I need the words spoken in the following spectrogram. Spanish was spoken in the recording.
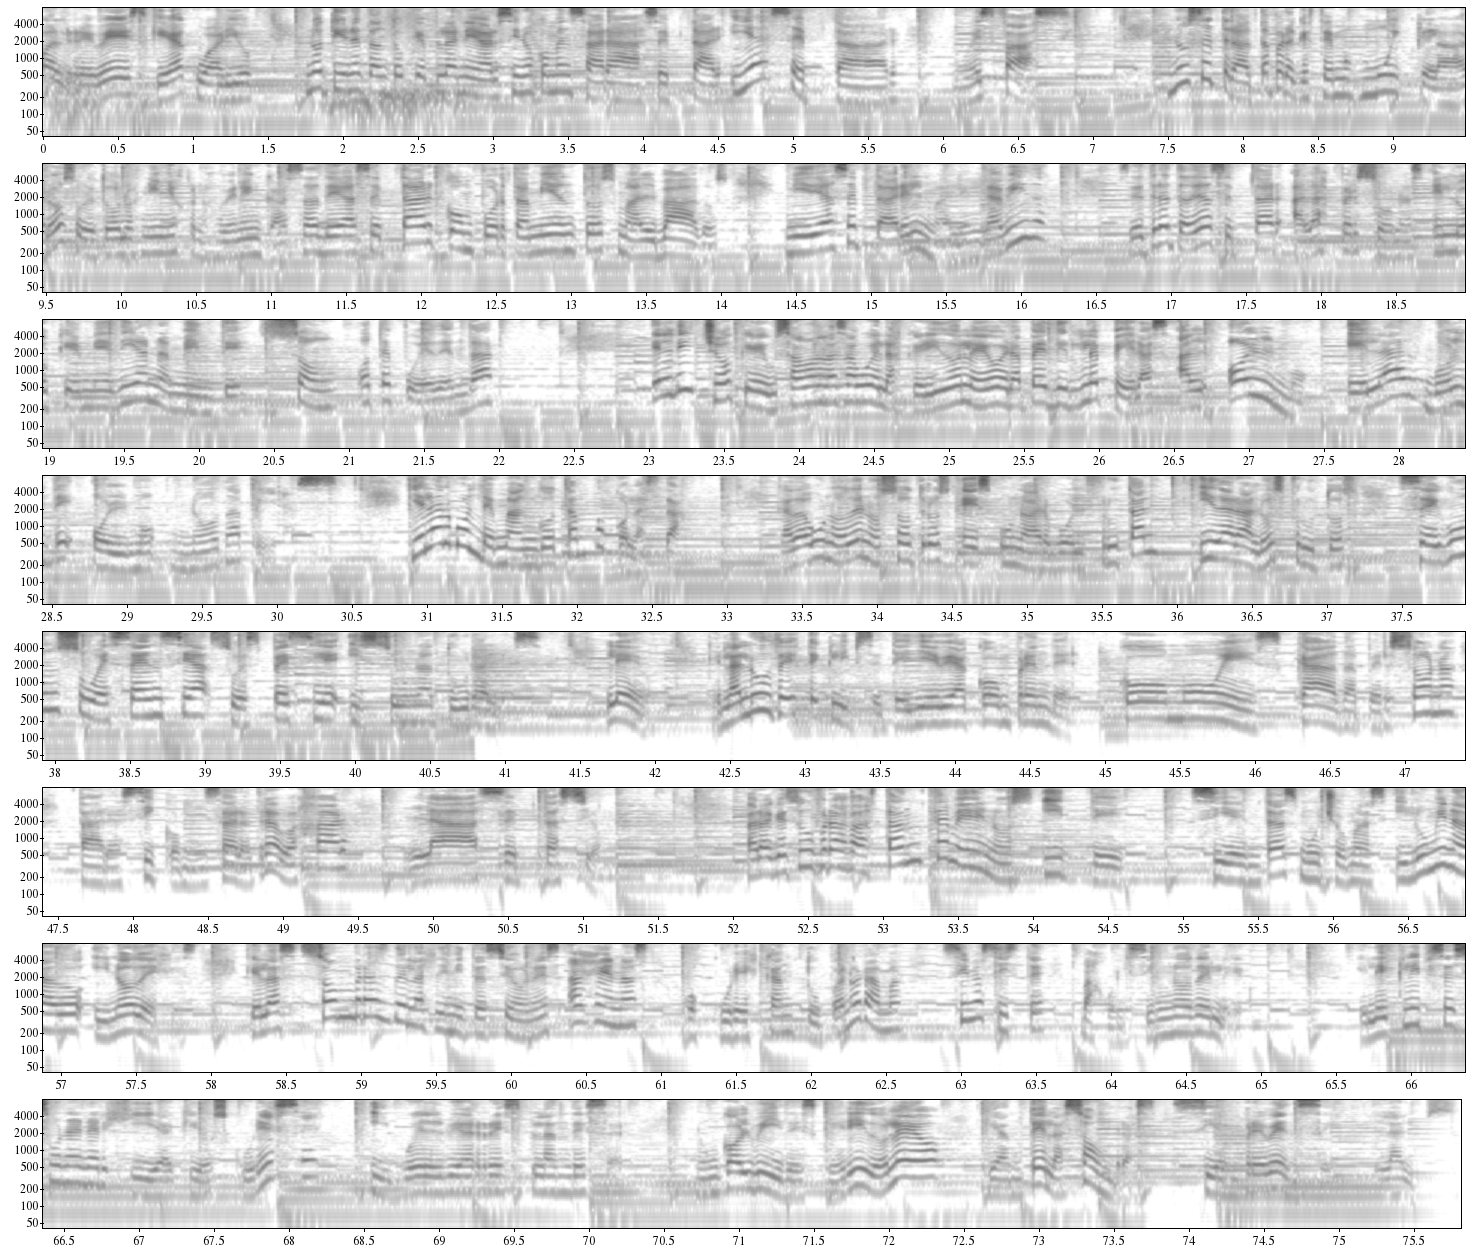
Al revés que Acuario, no tiene tanto que planear, sino comenzar a aceptar. Y aceptar no es fácil. No se trata, para que estemos muy claros, sobre todo los niños que nos ven en casa, de aceptar comportamientos malvados, ni de aceptar el mal en la vida. Se trata de aceptar a las personas en lo que medianamente son o te pueden dar. El dicho que usaban las abuelas, querido Leo, era pedirle peras al olmo. El árbol de olmo no da peras. Y el árbol de mango tampoco las da. Cada uno de nosotros es un árbol frutal y dará los frutos según su esencia, su especie y su naturaleza. Leo, que la luz de este eclipse te lleve a comprender cómo es cada persona para así comenzar a trabajar la aceptación. Para que sufras bastante menos y te sientas mucho más iluminado y no dejes que las sombras de las limitaciones ajenas oscurezcan tu panorama si naciste bajo el signo de Leo. El eclipse es una energía que oscurece y vuelve a resplandecer. Nunca olvides, querido Leo, que ante las sombras siempre vence la luz.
